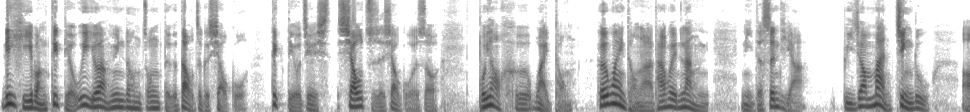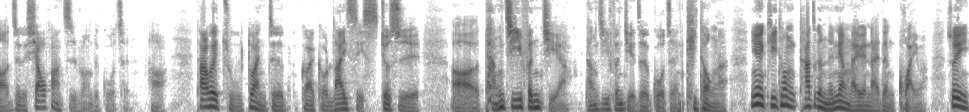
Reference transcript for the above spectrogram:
你希望得到为有氧运动中得到这个效果，得到这消脂的效果的时候，不要喝外酮。喝外酮啊，它会让你的身体啊比较慢进入啊、这个消化脂肪的过程啊。它会阻断这个 glycolysis，就是啊、糖基分解啊，糖基分解这个过程 ketone 啊，因为 ketone 它这个能量来源来得很快嘛，所以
